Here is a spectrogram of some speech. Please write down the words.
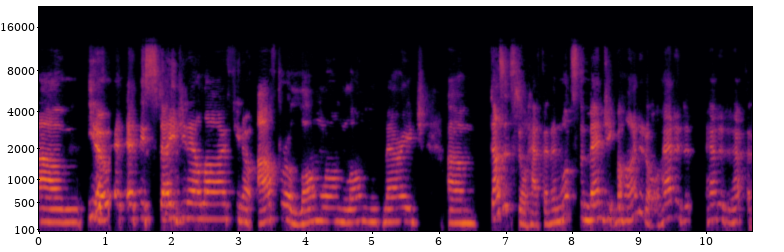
Um, you know, at, at this stage in our life, you know, after a long, long, long marriage, um, does it still happen? And what's the magic behind it all? How did it? How did it happen?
